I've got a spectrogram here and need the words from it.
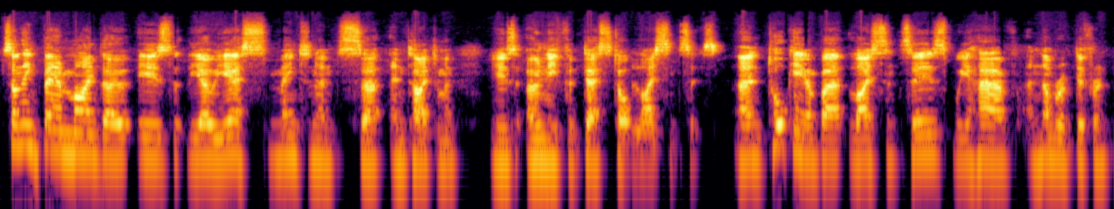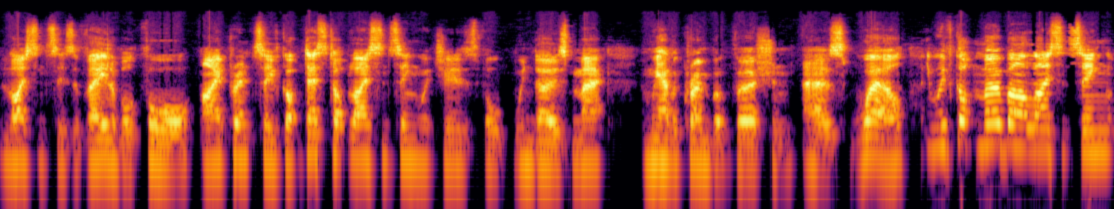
Something bear in mind though is that the OES maintenance uh, entitlement is only for desktop licenses. And talking about licenses, we have a number of different licenses available for iPrint. So you've got desktop licensing, which is for Windows, Mac, and we have a Chromebook version as well. We've got mobile licensing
